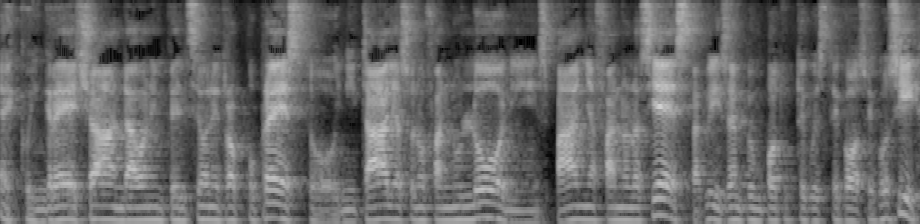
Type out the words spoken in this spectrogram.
Ecco, in Grecia andavano in pensione troppo presto, in Italia sono fannulloni, in Spagna fanno la siesta, quindi sempre un po' tutte queste cose così.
